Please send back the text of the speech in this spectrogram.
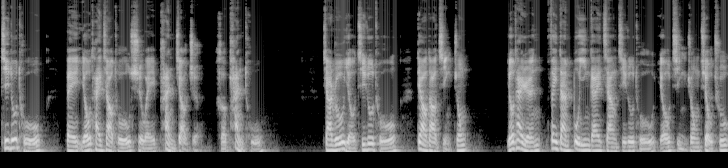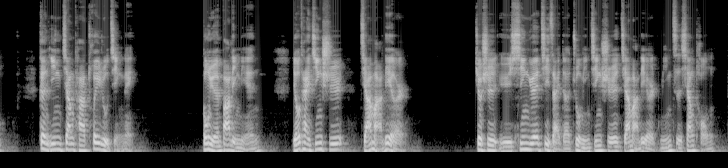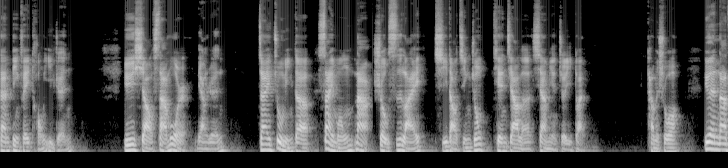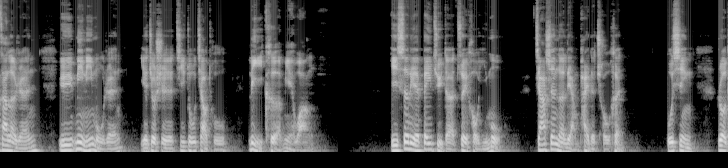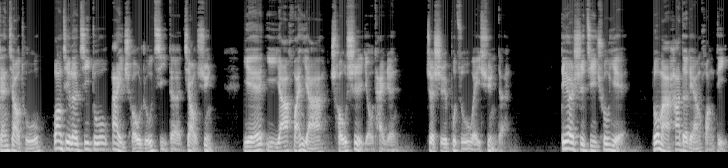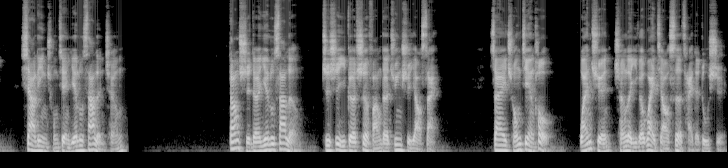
基督徒被犹太教徒视为叛教者和叛徒。假如有基督徒掉到井中，犹太人非但不应该将基督徒由井中救出，更应将他推入井内。公元八零年，犹太经师贾马列尔，就是与新约记载的著名经师贾马列尔名字相同，但并非同一人，与小萨穆尔两人，在著名的塞蒙纳寿斯莱。祈祷经中添加了下面这一段。他们说：“愿纳扎勒人与密尼姆人，也就是基督教徒，立刻灭亡。”以色列悲剧的最后一幕，加深了两派的仇恨。不幸，若干教徒忘记了基督爱仇如己的教训，也以牙还牙，仇视犹太人。这是不足为训的。第二世纪初叶，罗马哈德良皇帝下令重建耶路撒冷城。当时的耶路撒冷只是一个设防的军事要塞。在重建后，完全成了一个外教色彩的都市，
